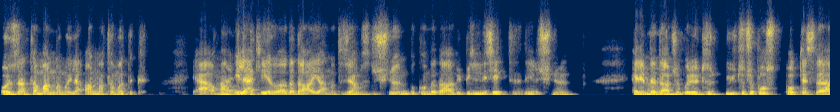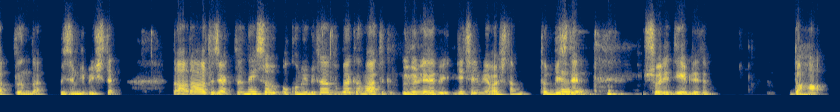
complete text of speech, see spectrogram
o yüzden tam anlamıyla anlatamadık. Ya ama Aynen. ileriki yıllarda daha iyi anlatacağımızı düşünüyorum. Bu konuda daha bir bilinecektir diye düşünüyorum. Hele bir de daha çok böyle yutu- yutucu post, podcastler attığında bizim gibi işte daha da artacaktır. Neyse o, o konuyu bir tarafa bırakalım artık ürünlere bir geçelim yavaştan. Tabii biz de Evet. şöyle diyebilirim. Daha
